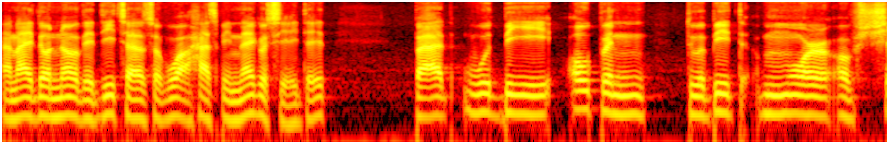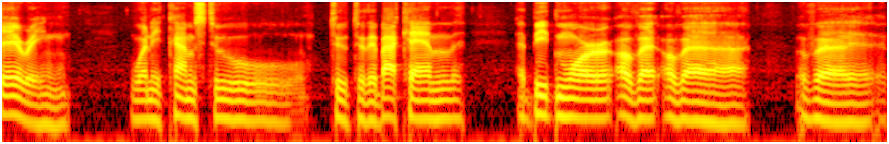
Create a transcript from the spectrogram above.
and I don't know the details of what has been negotiated, but would be open to a bit more of sharing when it comes to to, to the back end, a bit more of a of a of a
